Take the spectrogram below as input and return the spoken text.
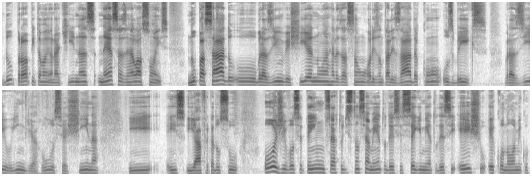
do próprio Itamaraty nas, nessas relações. No passado, o Brasil investia numa realização horizontalizada com os BRICS, Brasil, Índia, Rússia, China e, e África do Sul. Hoje você tem um certo distanciamento desse segmento, desse eixo econômico,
